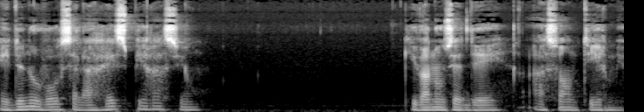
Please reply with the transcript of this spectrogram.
Et de nouveau, c'est la respiration qui va nous aider à sentir mieux.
